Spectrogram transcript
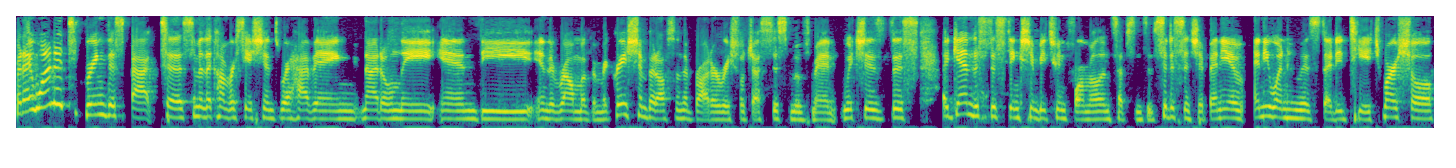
But I wanted to bring this back to some of the conversations we're having, not only in the in the realm of immigration, but also in the broader racial justice movement, which is this again this distinction between formal and substantive citizenship. Any anyone who has studied T.H. Marshall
